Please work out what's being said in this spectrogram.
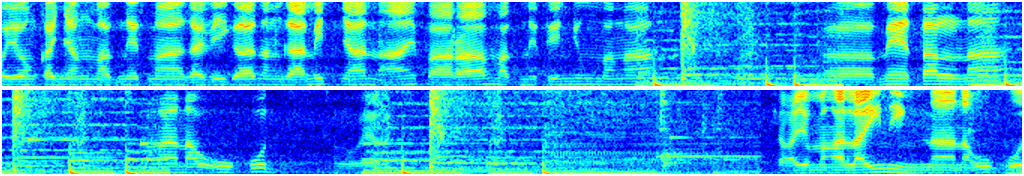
Ito yung kanyang magnet mga kaibigan. Ang gamit niyan ay para magnetin yung mga ah, metal na mga nauupod. So ayan. Yung mga lining na naupod.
